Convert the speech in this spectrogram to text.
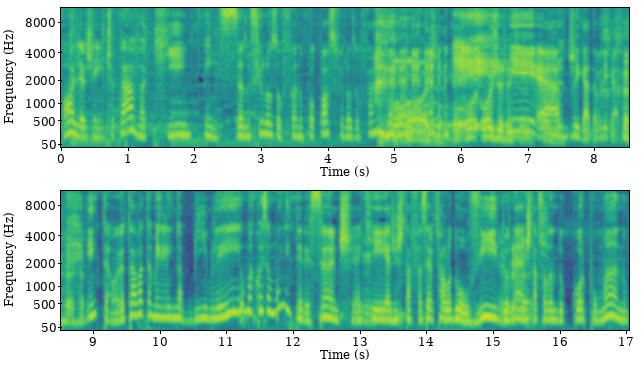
Olha, gente, eu tava aqui pensando, filosofando um pouco. Posso filosofar? Hoje, hoje a gente. E, é, obrigada, obrigada. Então, eu estava também lendo a Bíblia e uma coisa muito interessante é que a gente tá fazendo, falou do ouvido, É né? A gente está verdade. falando do corpo humano,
